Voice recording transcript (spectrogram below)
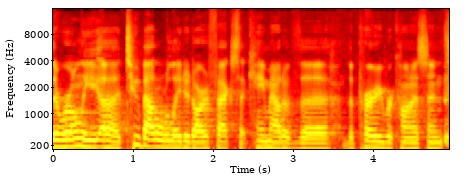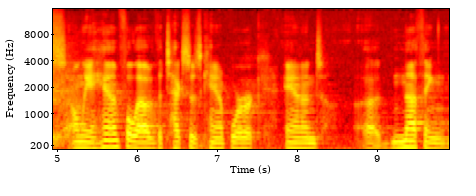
There were only uh, two battle-related artifacts that came out of the, the Prairie reconnaissance, only a handful out of the Texas camp work, and uh, nothing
